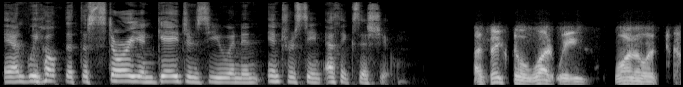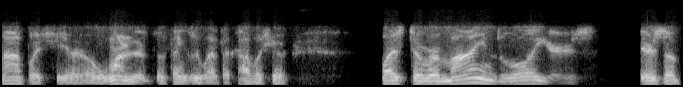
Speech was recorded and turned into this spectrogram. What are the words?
And we hope that the story engages you in an interesting ethics issue. I think that what we want to accomplish here, or one of the things we want to accomplish here, was to remind lawyers there's a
